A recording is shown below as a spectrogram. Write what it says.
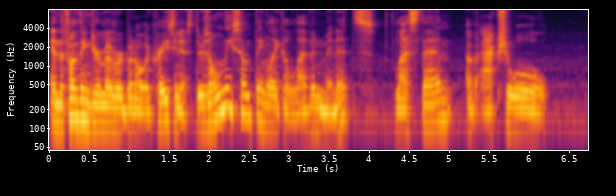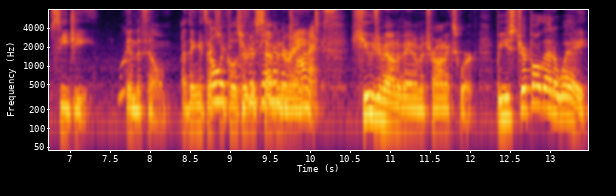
And the fun thing to remember about all the craziness, there's only something like 11 minutes less than of actual CG in the film. I think it's actually Oh, closer to seven or eight. Huge amount of animatronics work. But you strip all that away,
